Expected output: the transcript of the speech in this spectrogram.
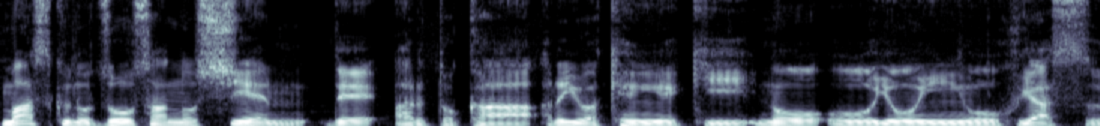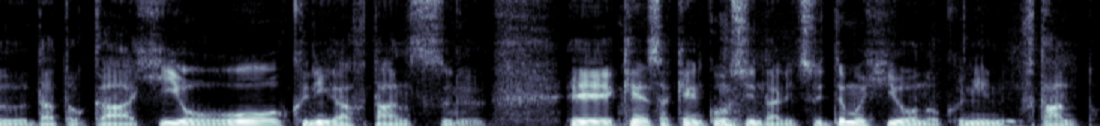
マスクの増産の支援であるとか、あるいは検疫の要因を増やすだとか、費用を国が負担する、えー、検査健康診断についても費用の国負担と、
